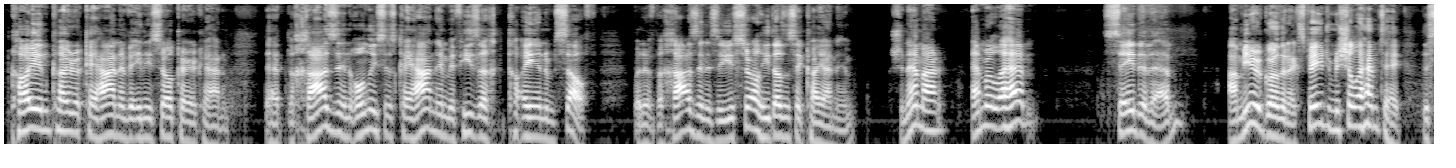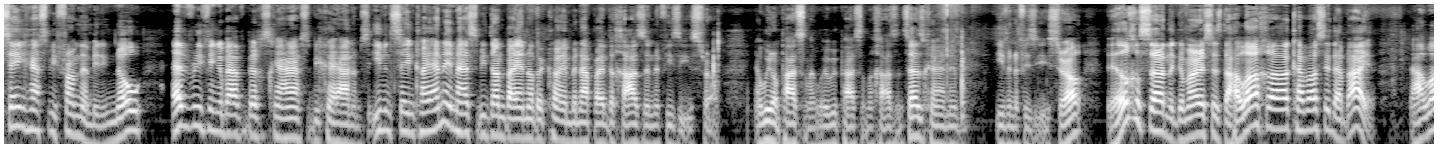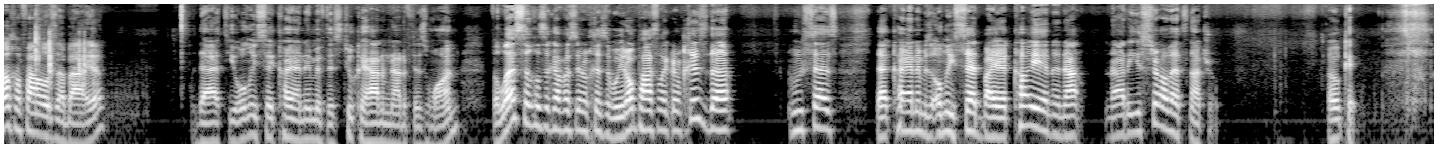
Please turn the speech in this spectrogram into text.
Kohen kair kehanim ve'in yisrael kair kehanim. That the chazan only says kehanim if he's a kohen himself. But if the chazan is a Yisrael, he doesn't say kohanim. Shnemar emar lehem say to them, Amir, go to the next page, Mishalahem The saying has to be from them, meaning no, everything about Bechas Kahanim has to be Kahanim. So even saying Kahanim has to be done by another Kahanim, but not by the Chazan if he's Israel. Now we don't pass on that way, we pass on the Chazan says Kahanim, even if he's Israel. The Hilchasa and the Gemara says, the Halacha Kavasid Abaya. The Halacha follows Abaya that you only say kayanim if there's two kayanim, not if there's one. The less we don't pass like Rav Chizda, who says that kayanim is only said by a kayan and not not a Yisrael. That's not true. Okay.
